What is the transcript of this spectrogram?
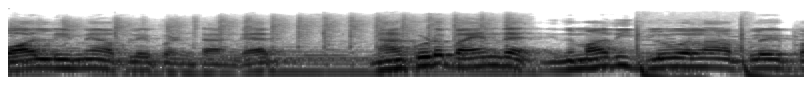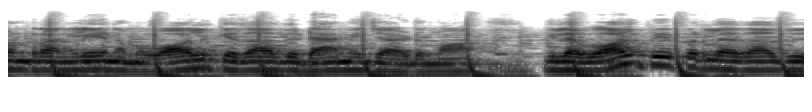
வால்லையுமே அப்ளை பண்ணிட்டாங்க. நான் கூட பயந்தேன். இந்த மாதிரி க்ளூவெல்லாம் அப்ளை பண்ணுறாங்களே நம்ம வாலுக்கு ஏதாவது டேமேஜ் ஆகிடுமா இல்லை வால்பேப்பரில் ஏதாவது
